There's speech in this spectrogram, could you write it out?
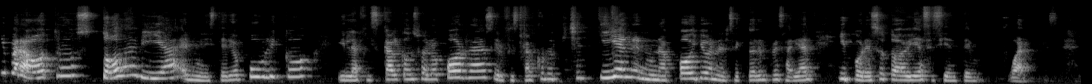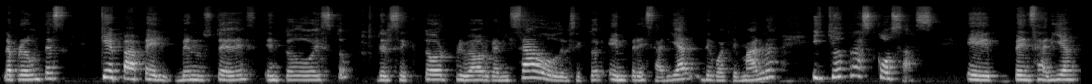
y para otros todavía el Ministerio Público y la fiscal Consuelo Porras y el fiscal Corrupiche tienen un apoyo en el sector empresarial y por eso todavía se sienten fuertes. La pregunta es, ¿qué papel ven ustedes en todo esto del sector privado organizado o del sector empresarial de Guatemala? ¿Y qué otras cosas eh?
